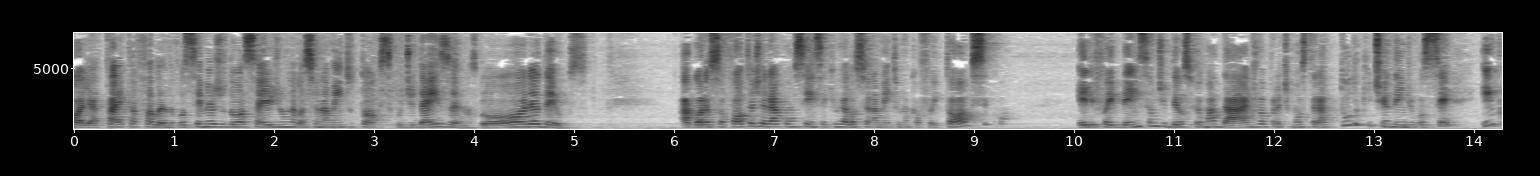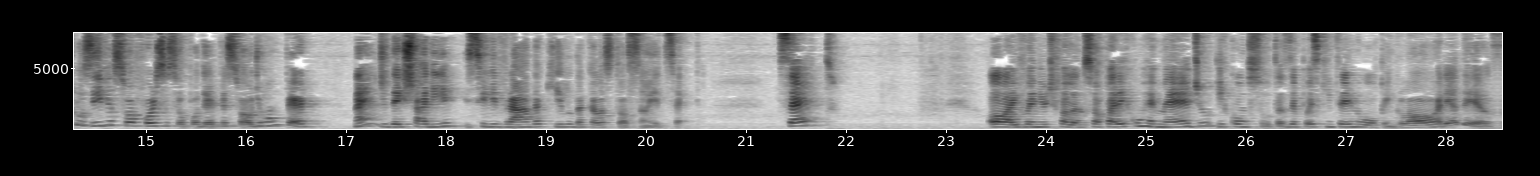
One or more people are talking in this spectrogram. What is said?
Olha, a Thay tá falando, você me ajudou a sair de um relacionamento tóxico de 10 anos. Glória a Deus. Agora só falta gerar consciência que o relacionamento nunca foi tóxico. Ele foi bênção de Deus, foi uma dádiva para te mostrar tudo que tinha dentro de você, inclusive a sua força e o seu poder pessoal de romper, né? De deixar ir e se livrar daquilo, daquela situação e etc. Certo? Ó, a Ivanilde falando, só parei com remédio e consultas depois que entrei no Open. Glória a Deus.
